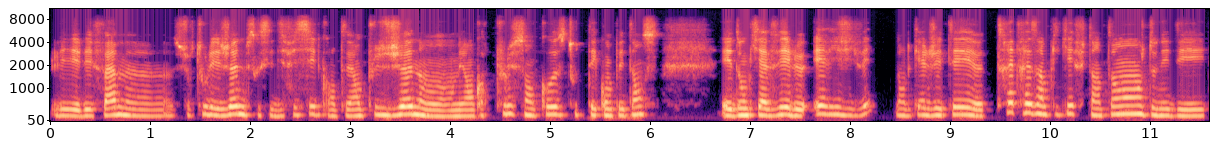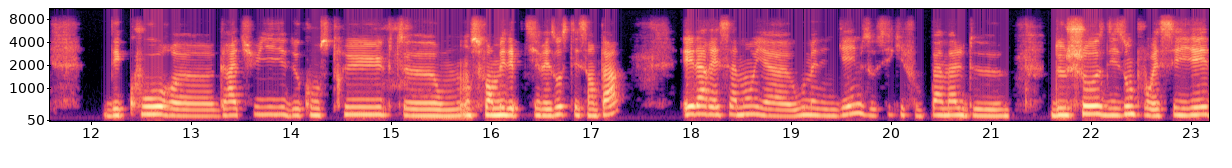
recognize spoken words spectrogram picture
les, les, femmes, surtout les jeunes, parce que c'est difficile quand tu es en plus jeune, on met encore plus en cause toutes tes compétences. Et donc il y avait le RIJV, dans lequel j'étais très très impliquée fut un temps, je donnais des, des cours euh, gratuits de construct, euh, on, se formait des petits réseaux, c'était sympa. Et là récemment, il y a Women in Games aussi qui font pas mal de, de choses, disons, pour essayer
